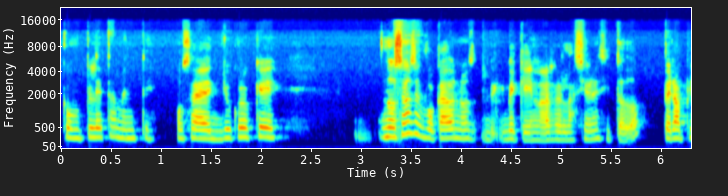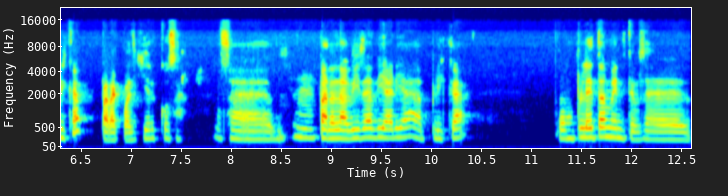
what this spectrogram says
Completamente. O sea, yo creo que nos hemos enfocado de, que en las relaciones y todo, pero aplica para cualquier cosa. O sea, para la vida diaria aplica completamente. O sea,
